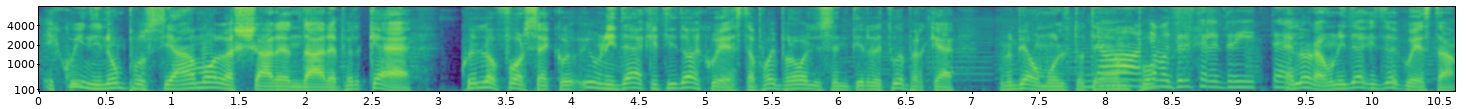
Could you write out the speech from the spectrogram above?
e quindi non possiamo lasciare andare perché quello forse, ecco, un'idea che ti do è questa, poi però voglio sentire le tue perché non abbiamo molto No, tempo. andiamo dritte le dritte. E allora un'idea che ti do è questa,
